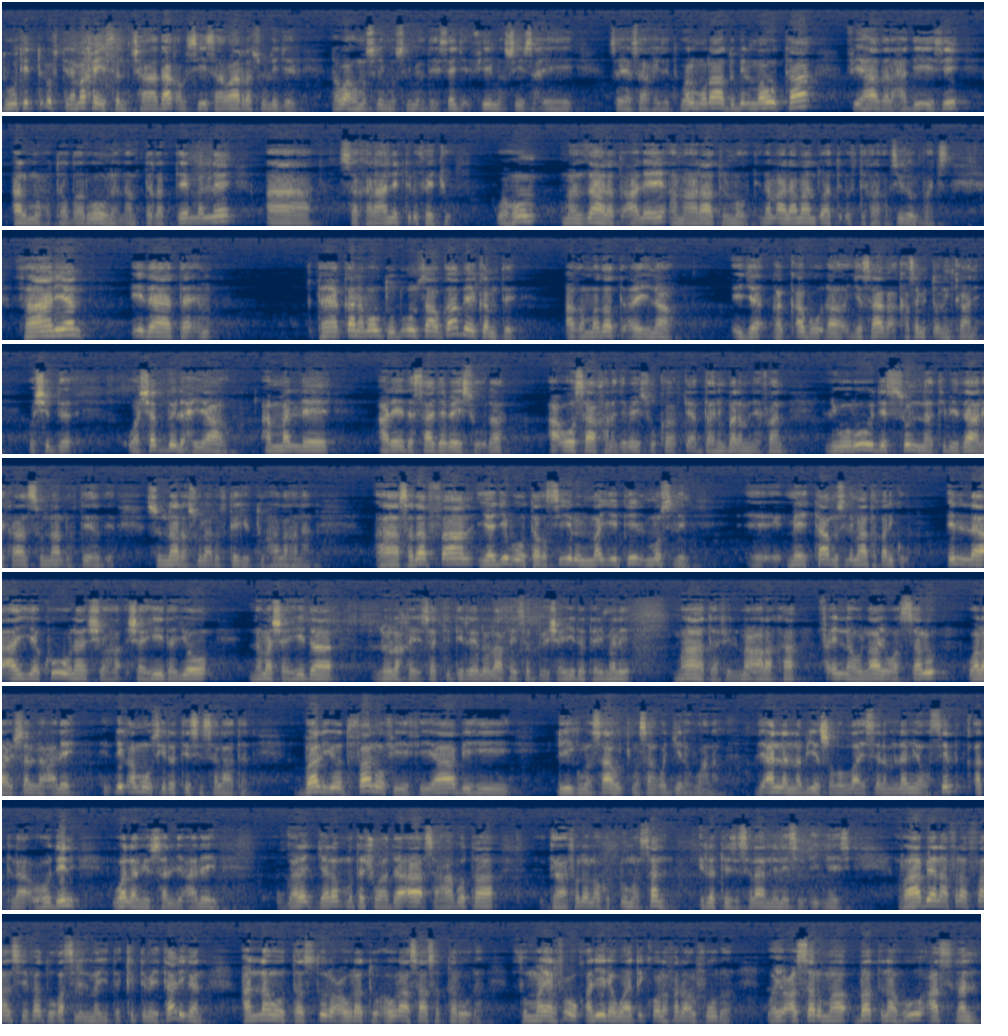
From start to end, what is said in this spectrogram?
دوتي تلفت نما خيسن شهادة قبسي سوار رسول جيف. رواه مسلم مسلم سجء في مسي صحيح. سيساخيزت والمراد بالموتى في هذا الحديث المحتضرون نم تقدم اللي آه سكران تلفتشو وهم من ظهرت عليه أمارات الموت. نم على من دوات تلفت خلق بسيزو البجس ثانيا إذا تيقن موت دون ساو قابي كمت أغمضت عيناه. إجا قابو دا إجا ساقا كسمت كان وشد وشد لحياه. أما اللي أريد سا جبيسو دا أو ساخنا جبيسو كارتي أداني بنا من إفان. لورود السنة بذلك هذا سنة سنة رسول الله رفتي هالغنان آه صدفان يجب تغسيل الميت المسلم. ميتا مسلمات قريكو إلا أن يكون شهيدا يوم. نما شهيدا لولا خيست دير لولا خيست شهيدة ملي مات في المعركة فإنه لا يوصل ولا يصلى عليه. ديك أمو سيرة صلاة. بل يدفن في ثيابه. ديك مساه مساه وجين أولا. لأن النبي صلى الله عليه وسلم لم يغسل قتل عهد ولم يصلي عليهم وقال جرى متشهداء صحابتا قافل له الدوم سن إلا تيسي صلاة نيسي نيسي رابعا أفرفان صفة غسل الميت. كتم تاريخا أنه تستر عورته أو أساس الترودة ثم يرفع قليلا واتك ولا فرع الفود ويعصر ما بطنه عصرا.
